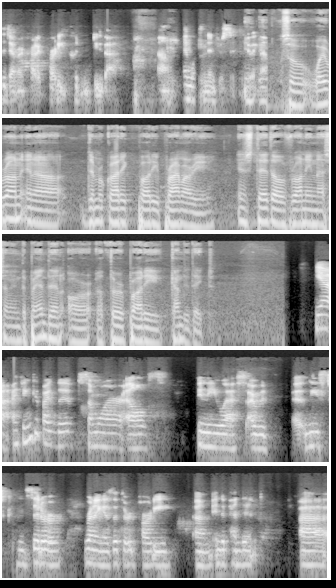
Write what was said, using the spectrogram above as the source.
the Democratic Party couldn't do that um, and wasn't interested in doing that. So why run in a Democratic Party primary instead of running as an independent or a third party candidate? Yeah, I think if I lived somewhere else in the US, I would at least consider running as a third party um, independent. Uh,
